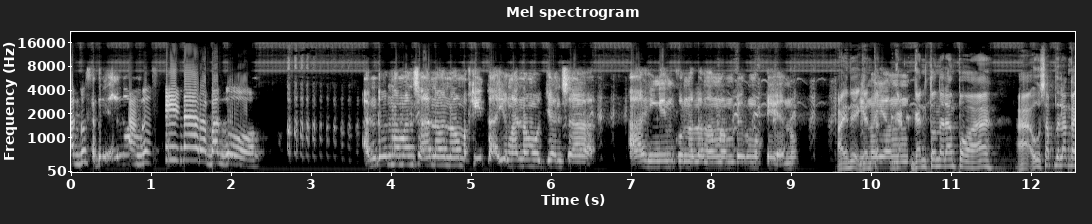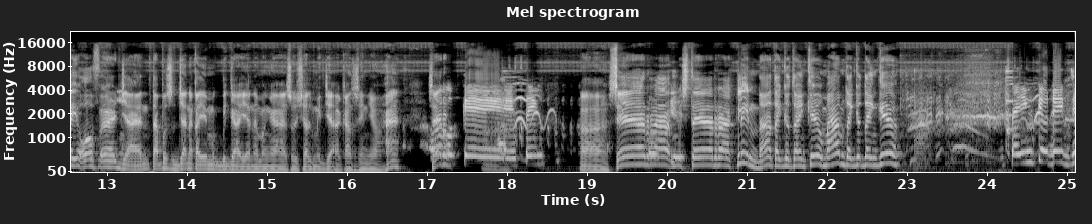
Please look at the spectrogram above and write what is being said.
Agust Adi, ano, Agustina Rabago. andun naman sa ano, no, makita yung ano mo dyan sa, ah, hingin ko na lang ang number mo kay ano. Ah, hindi. Ganito, yung- ga- ganito na lang po ha. Ah, usap na lang kayo off-air dyan, tapos dyan na kayo magbigayan ng mga social media accounts ninyo, ha? Sir, Okay, thank ah, Sir ah, Mr. Clean, ha? Thank you, thank you. Ma'am, thank you, thank you. Thank you DJ.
